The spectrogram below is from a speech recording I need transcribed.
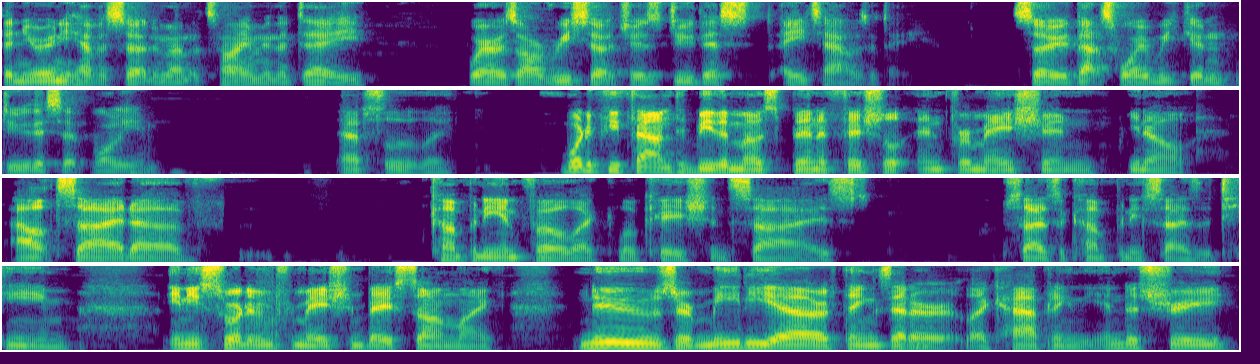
then you only have a certain amount of time in a day. Whereas our researchers do this eight hours a day. So that's why we can do this at volume. Absolutely. What have you found to be the most beneficial information, you know, outside of company info like location size, size of company, size of team, any sort of information based on like news or media or things that are like happening in the industry?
